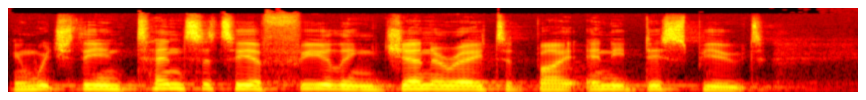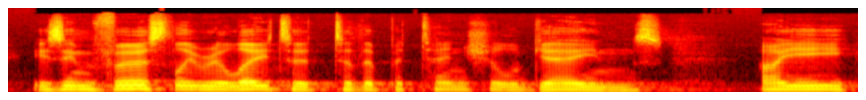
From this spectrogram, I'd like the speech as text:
in which the intensity of feeling generated by any dispute is inversely related to the potential gains, i.e.,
